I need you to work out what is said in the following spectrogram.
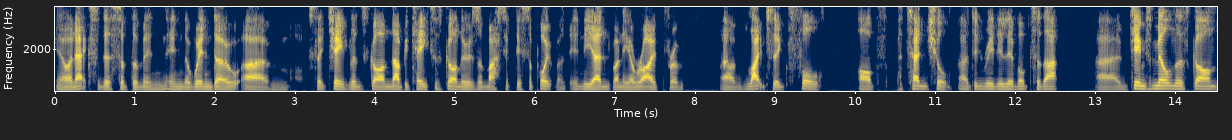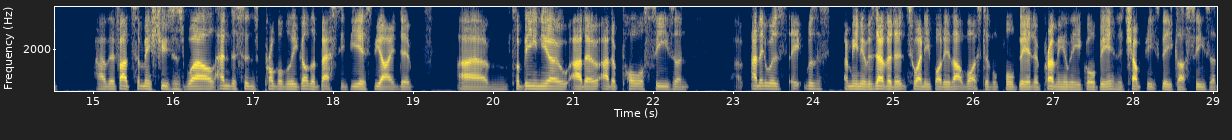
you know, an exodus of them in in the window. Um, obviously, Chamberlain's gone, Naby Keita's gone, who was a massive disappointment in the end when he arrived from um, Leipzig full of potential. Uh, didn't really live up to that. Uh, James Milner's gone. Uh, they've had some issues as well. Henderson's probably got the best of years behind him. Um, Fabinho had a had a poor season, uh, and it was it was I mean it was evident to anybody that watched Liverpool be in the Premier League or be in the Champions League last season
